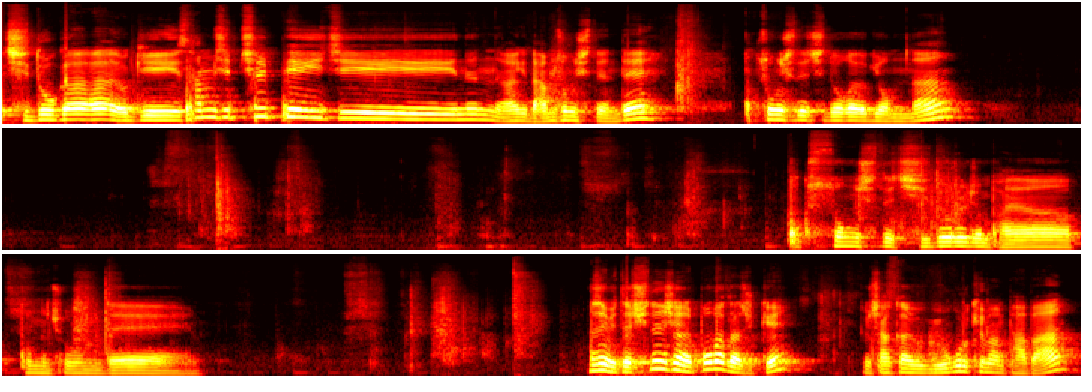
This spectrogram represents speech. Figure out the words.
지도가 여기 37페이지는 아, 남송시대인데 북송시대 지도가 여기 없나? 북송시대 지도를 좀 봐야 보면 좋은데 선생님 이따 쉬는 시간에 뽑아다 줄게. 잠깐 요- 요렇게만 봐봐.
